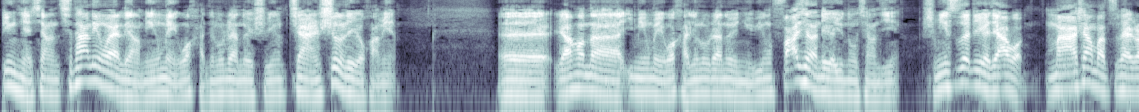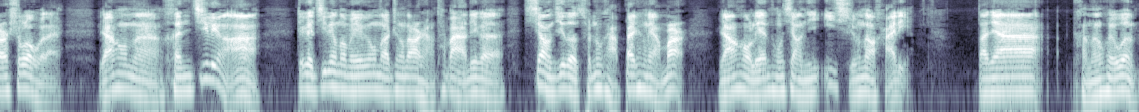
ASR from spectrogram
并且向其他另外两名美国海军陆战队士兵展示了这个画面。呃，然后呢，一名美国海军陆战队女兵发现了这个运动相机，史密斯这个家伙马上把自拍杆收了回来，然后呢，很机灵啊，这个机灵都没有用到正道上，他把这个相机的存储卡掰成两半，然后连同相机一起扔到海里。大家可能会问，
